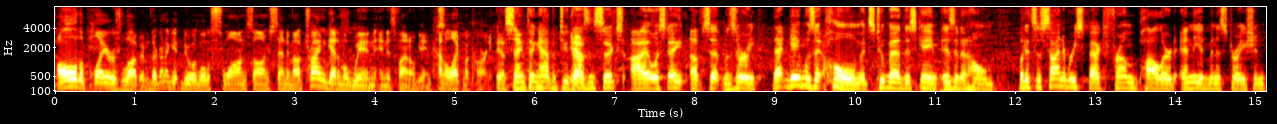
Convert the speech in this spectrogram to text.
all the players love him. They're going to get do a little swan song, send him out, trying to get him a win in his final game, kind of like McCarney. Yeah, same thing happened 2006. Iowa State upset Missouri. That game was at home. It's too bad this game isn't at home, but it's a sign of respect from Pollard and the administration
